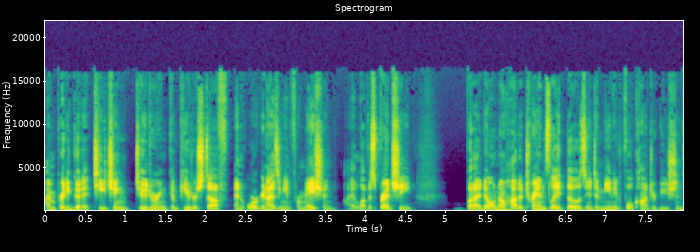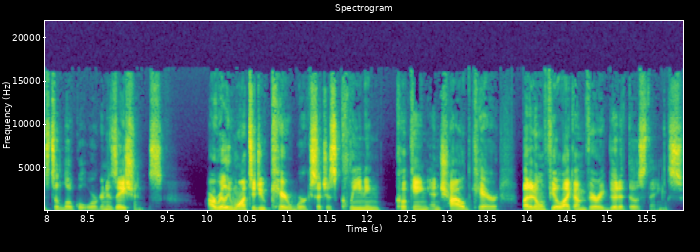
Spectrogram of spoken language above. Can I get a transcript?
I'm pretty good at teaching, tutoring, computer stuff, and organizing information. I love a spreadsheet, but I don't know how to translate those into meaningful contributions to local organizations. I really want to do care work such as cleaning, cooking, and childcare, but I don't feel like I'm very good at those things.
